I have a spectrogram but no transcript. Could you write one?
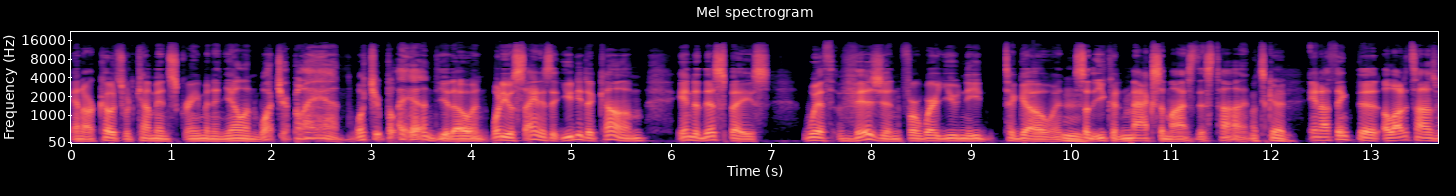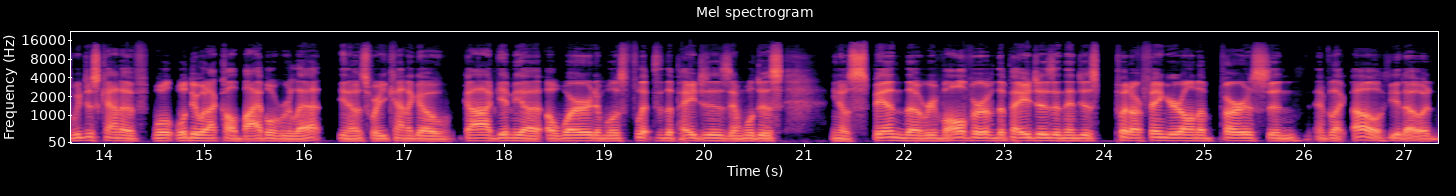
and our coach would come in screaming and yelling what's your plan? What's your plan? You know and what he was saying is that you need to come into this space with vision for where you need to go and Mm. so that you could maximize this time That's good. and I think that a lot of times we just kind of we'll we'll do what I call Bible roulette. You know, it's where you kind of go, God, give me a, a word, and we'll flip through the pages, and we'll just you know spin the revolver of the pages, and then just put our finger on a verse, and and be like, oh, you know, and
